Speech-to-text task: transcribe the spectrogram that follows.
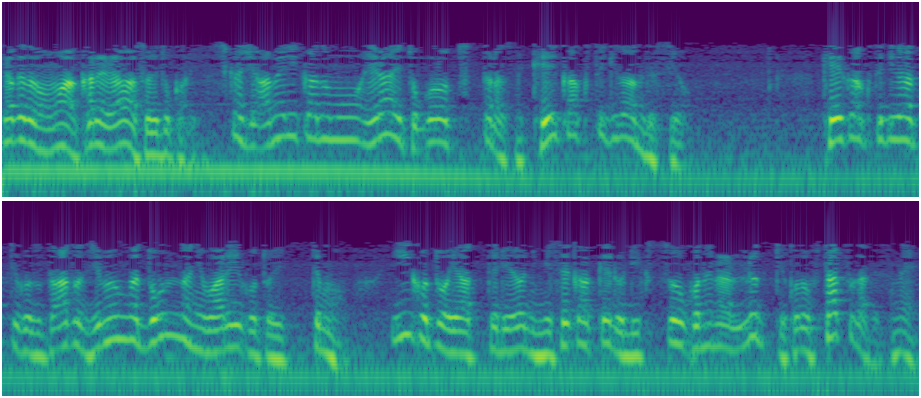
だけどもまあ彼らはそういうとこあります。しかしアメリカのもう偉いところっつったらですね、計画的なんですよ。計画的だっていうことと、あと自分がどんなに悪いことを言っても、いいことをやってるように見せかける理屈をこねられるっていうこの2つがですね、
